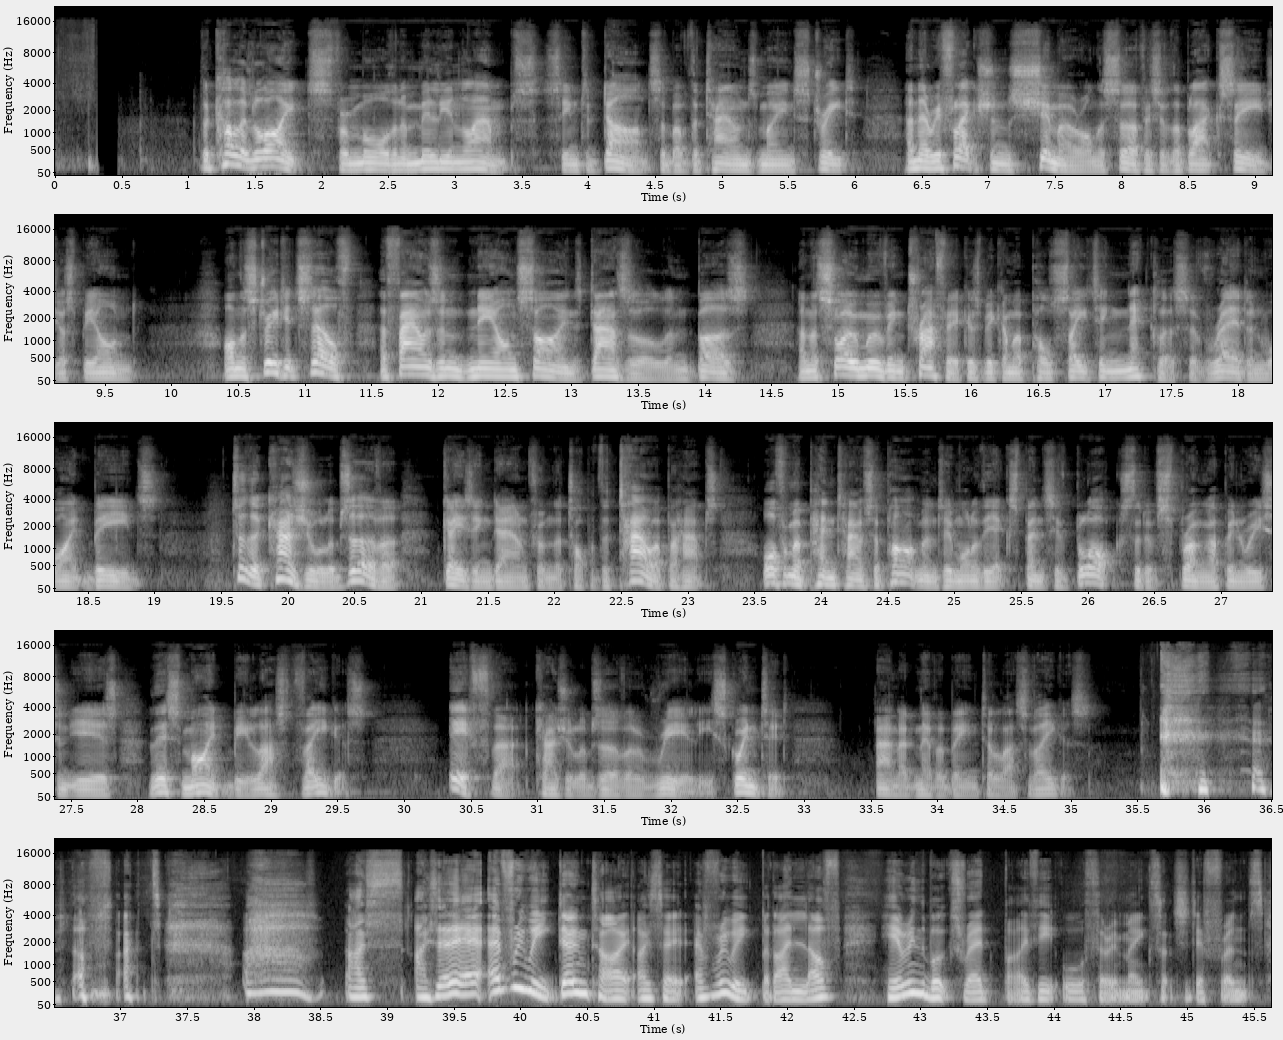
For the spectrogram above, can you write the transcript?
The coloured lights from more than a million lamps seem to dance above the town's main street, and their reflections shimmer on the surface of the Black Sea just beyond. On the street itself, a thousand neon signs dazzle and buzz, and the slow moving traffic has become a pulsating necklace of red and white beads. To the casual observer, gazing down from the top of the tower perhaps, or from a penthouse apartment in one of the expensive blocks that have sprung up in recent years, this might be Las Vegas if that casual observer really squinted and had never been to Las Vegas. Love that. Oh, I, I say it every week, don't I? I say it every week, but I love hearing the books read by the author. It makes such a difference.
